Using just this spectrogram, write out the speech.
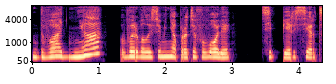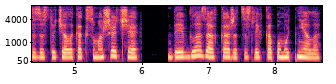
«Два дня?» — вырвалось у меня против воли. Теперь сердце застучало как сумасшедшее, да и в глазах, кажется, слегка помутнело.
